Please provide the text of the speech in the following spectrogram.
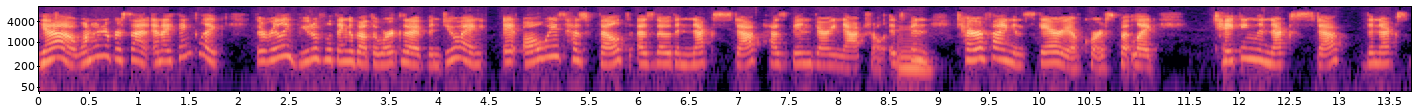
Yeah, 100%. And I think like the really beautiful thing about the work that I've been doing, it always has felt as though the next step has been very natural. It's mm. been terrifying and scary, of course, but like taking the next step, the next,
